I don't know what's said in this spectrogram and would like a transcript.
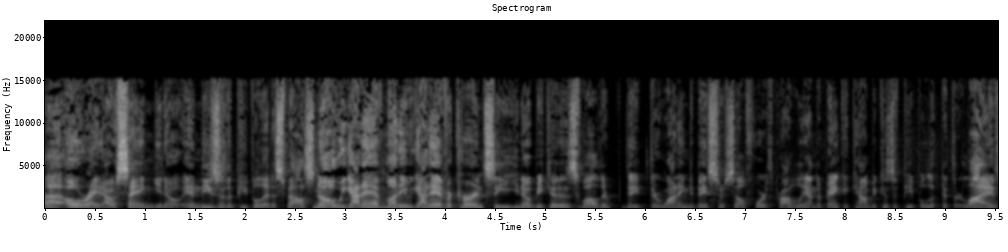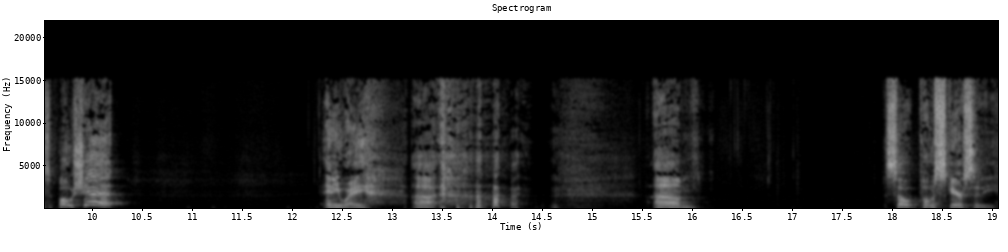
Uh, oh, right. I was saying, you know, and these are the people that espouse, no, we got to have money, we got to have a currency, you know, because, well, they're they, are they are wanting to base their self worth probably on their bank account because if people looked at their lives, oh shit. Anyway, uh, um, so post scarcity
